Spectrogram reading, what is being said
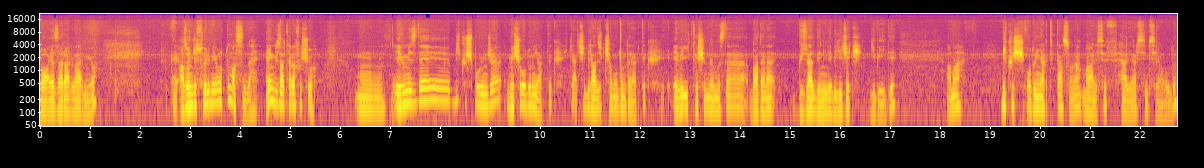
doğaya zarar vermiyor. E, az önce söylemeyi unuttum aslında. En güzel tarafı şu. Hmm, evimizde bir kış boyunca meşe odunu yaktık. Gerçi birazcık çam odunu da yaktık. Eve ilk taşındığımızda badana güzel denilebilecek gibiydi. Ama bir kış odun yaktıktan sonra maalesef her yer simsiyah oldu.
